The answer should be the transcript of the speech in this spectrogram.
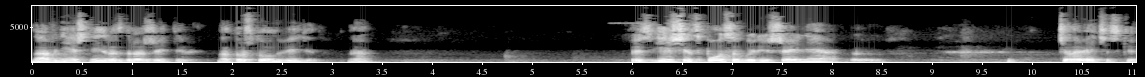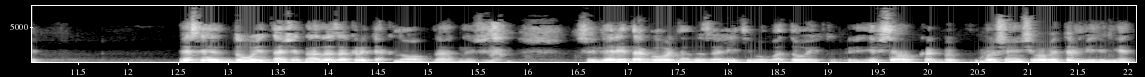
На внешние раздражители, на то, что он видит, да. То есть ищет способы решения э, человеческие. Если дует, значит надо закрыть окно, да, значит, если горит огонь, надо залить его водой. И все, как бы, больше ничего в этом мире нет.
